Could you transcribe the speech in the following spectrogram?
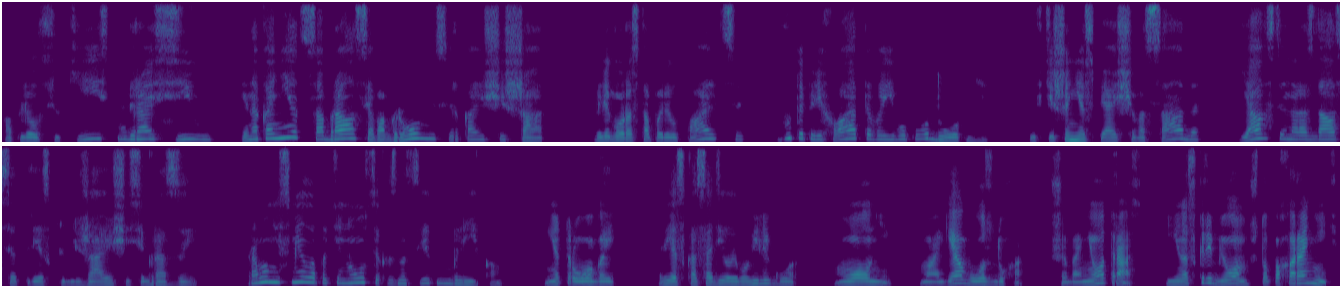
оплел всю кисть, набирая силу, и, наконец, собрался в огромный сверкающий шар. Велигор растопырил пальцы, будто перехватывая его поудобнее, и в тишине спящего сада явственно раздался треск приближающейся грозы. Рамон не смело потянулся к разноцветным бликам. — Не трогай! — резко осадил его Велигор. — Молнии, магия воздуха, шибанет раз, и не наскребем, что похоронить.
